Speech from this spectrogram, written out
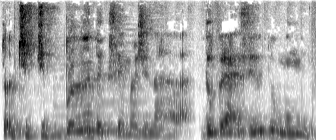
todo tipo de banda que você imaginar lá, do Brasil e do mundo.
